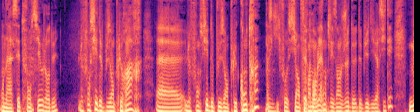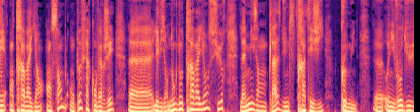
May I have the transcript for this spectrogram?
On a assez de foncier aujourd'hui? Le foncier est de plus en plus rare, euh, le foncier est de plus en plus contraint, parce mmh. qu'il faut aussi en prendre en compte les enjeux de, biodiversité. Mais en travaillant ensemble, on peut faire converger euh, les visions. Donc nous travaillons sur la mise en place d'une stratégie commune euh, au niveau du,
